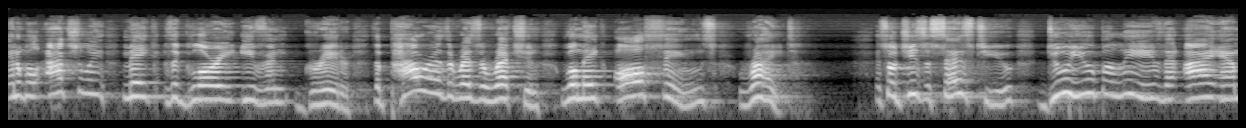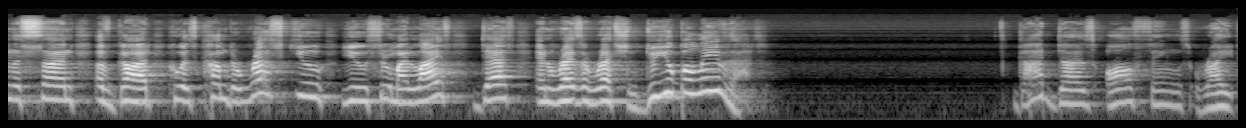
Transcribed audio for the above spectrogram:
and it will actually make the glory even greater. The power of the resurrection will make all things right. And so Jesus says to you, Do you believe that I am the Son of God who has come to rescue you through my life, death, and resurrection? Do you believe that? God does all things right,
